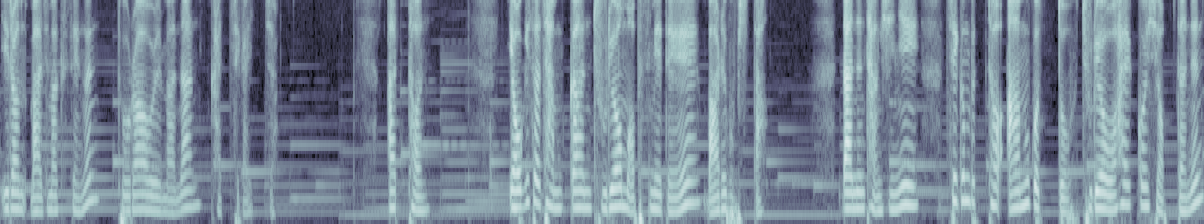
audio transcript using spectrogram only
이런 마지막 생은 돌아올 만한 가치가 있죠. 아턴. 여기서 잠깐 두려움 없음에 대해 말해봅시다. 나는 당신이 지금부터 아무것도 두려워할 것이 없다는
